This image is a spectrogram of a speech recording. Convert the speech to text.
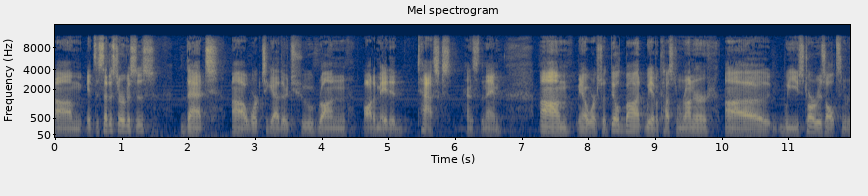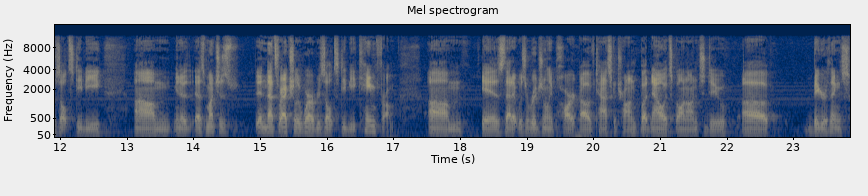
Um, it's a set of services that uh, work together to run automated tasks, hence the name. Um, you know, it works with BuildBot. We have a custom runner. Uh, we store results in ResultsDB. Um, you know, as much as, and that's actually where ResultsDB came from, um, is that it was originally part of Taskotron, but now it's gone on to do uh, bigger things.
